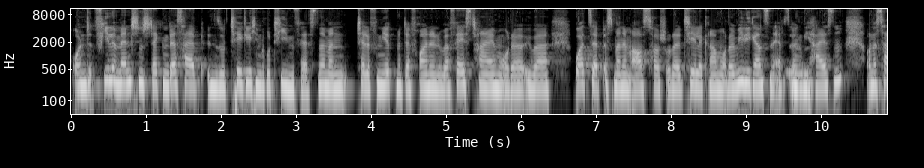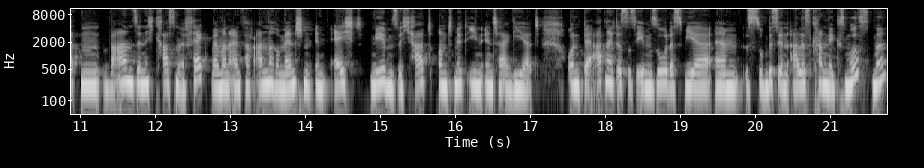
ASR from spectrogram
Und viele Menschen stecken deshalb in so täglichen Routinen fest. Ne? Man telefoniert mit der Freundin über FaceTime oder über WhatsApp ist man im Austausch oder Telegram oder wie die ganzen Apps mhm. irgendwie heißen. Und es hat einen wahnsinnig krassen Effekt, wenn man einfach andere Menschen in echt neben sich hat und mit ihnen interagiert. Und bei Artnet ist es eben so, dass wir ähm, ist so ein bisschen alles kann, nichts muss. Ne?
